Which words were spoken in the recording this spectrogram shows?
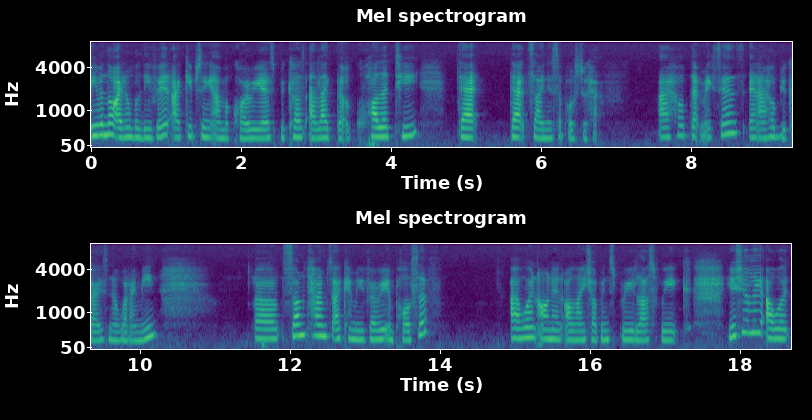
even though I don't believe it, I keep saying I'm Aquarius because I like the quality that that sign is supposed to have. I hope that makes sense and I hope you guys know what I mean. Uh, sometimes I can be very impulsive. I went on an online shopping spree last week. Usually I would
